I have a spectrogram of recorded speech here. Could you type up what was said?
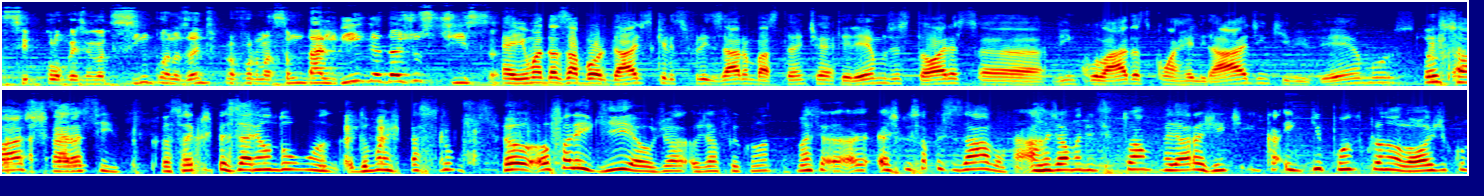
se colocou esse negócio de cinco anos antes para a formação da Liga da Justiça. É, e uma das abordagens que eles frisaram bastante é teremos histórias ah, vinculadas com a realidade em que vivemos. Eu só acho, cara, assim, eu só acho que eles precisariam de, um, de uma espécie de um... Eu, eu falei guia, eu já, eu já fui contra, mas eu, eu acho que eles só precisavam arranjar uma maneira de situar melhor a gente em, em que ponto cronológico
